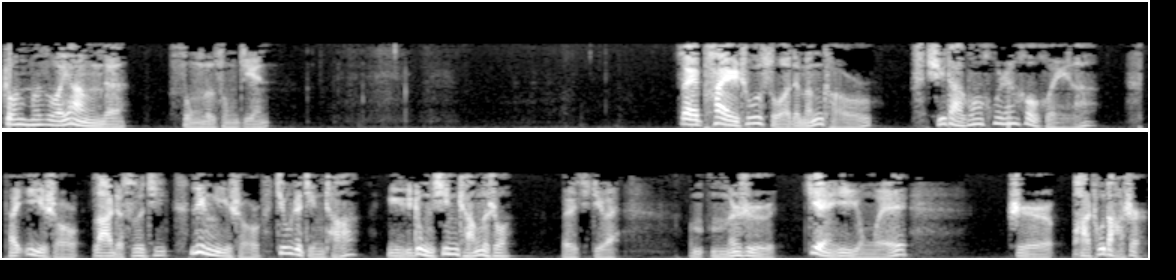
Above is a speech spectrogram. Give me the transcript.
装模作样的。耸了耸肩，在派出所的门口，徐大光忽然后悔了。他一手拉着司机，另一手揪着警察，语重心长的说：“呃，几位，我们是见义勇为，是怕出大事，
